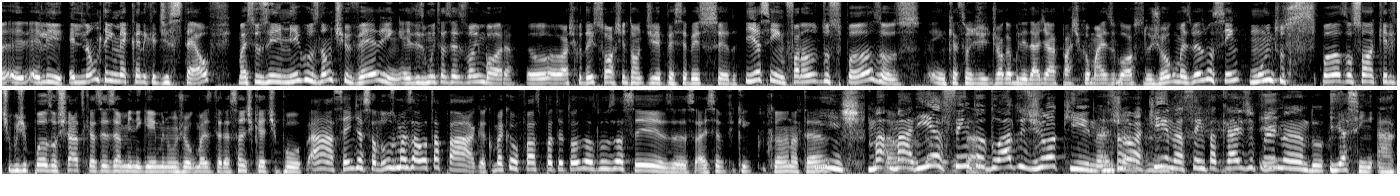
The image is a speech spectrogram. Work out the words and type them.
Ele, ele- não tem mecânica de stealth, mas se os inimigos não te verem, eles muitas vezes vão embora. Eu, eu acho que eu dei sorte, então, de perceber isso cedo. E assim, falando dos puzzles, em questão de jogabilidade, é a parte que eu mais gosto do jogo, mas mesmo assim, muitos puzzles são aquele tipo de puzzle chato que às vezes é minigame num jogo mais interessante, que é tipo, ah, acende essa luz, mas a outra apaga. Como é que eu faço pra ter todas as luzes acesas? Aí você fica clicando até. Ixi. Ma- Maria senta do lado de Joaquina. Joaquina senta atrás de Fernando. E assim, a-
